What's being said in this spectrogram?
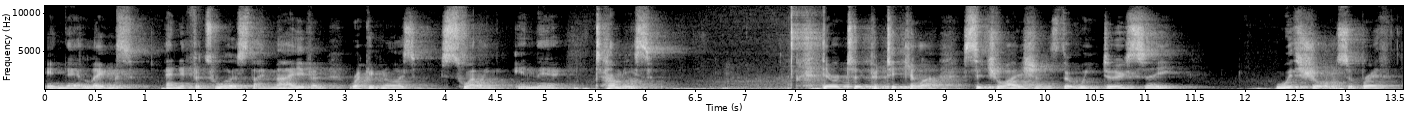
in their legs, and if it's worse, they may even recognise swelling in their tummies. There are two particular situations that we do see with shortness of breath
